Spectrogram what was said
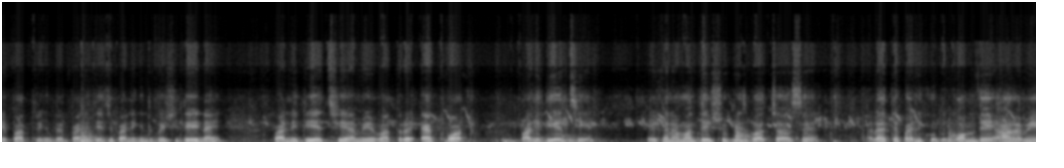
এই পাত্রে কিন্তু আমি পানি দিয়েছি। পানি কিন্তু বেশি দেই নাই। পানি দিয়েছি আমি মাত্র এক পট পানি দিয়েছি। এখানে আমার দেড়শো পিস বাচ্চা আছে। রাতে পানি খুবই কম দেয় আর আমি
